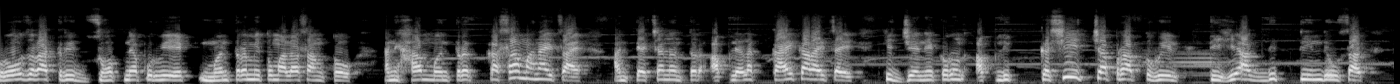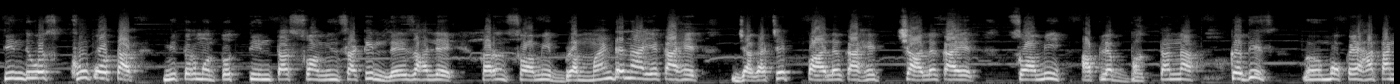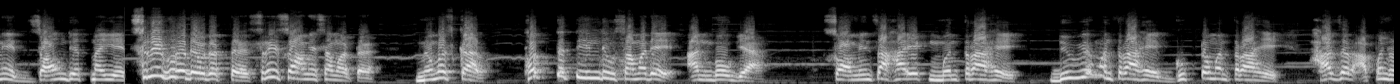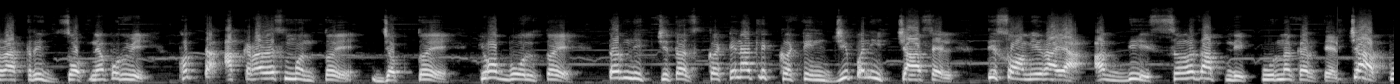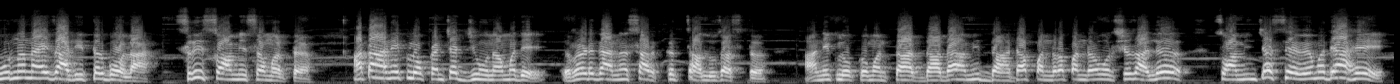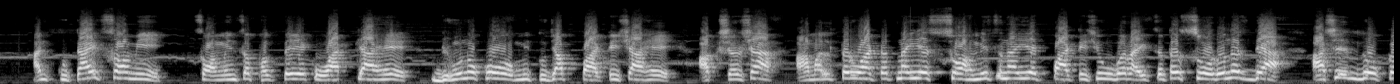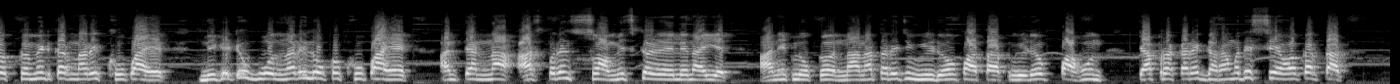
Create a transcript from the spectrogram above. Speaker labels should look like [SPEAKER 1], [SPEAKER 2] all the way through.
[SPEAKER 1] रोज रात्री झोपण्यापूर्वी एक मंत्र मी तुम्हाला सांगतो. आणि हा मंत्र कसा म्हणायचा आहे? आणि त्याच्यानंतर आपल्याला काय करायचं आहे? की जेणेकरून आपली कशी इच्छा प्राप्त होईल? तीही अगदी तीन दिवसात. तीन दिवस खूप होतात. मी तर म्हणतो तीन तास स्वामींसाठी लय झाले. कारण स्वामी ब्रह्मांड नायक आहेत. जगाचे पालक आहेत चालक आहेत. स्वामी आपल्या भक्तांना कधीच मोकळ्या हाताने जाऊन देत नाहीये. श्री गुरुदेव दत्त श्री स्वामी समर्थ नमस्कार. फक्त तीन दिवसामध्ये अनुभव घ्या. स्वामींचा हा एक मंत्र आहे दिव्य मंत्र आहे गुप्त मंत्र आहे. हा जर आपण रात्री झोपण्यापूर्वी फक्त अकरा वेळेस म्हणतोय जपतोय किंवा बोलतोय तर निश्चितच कठीणातली कठीण जी पण इच्छा असेल ती स्वामी राया अगदी सहज आपली पूर्ण करते. च्या पूर्ण नाही झाली तर बोला. श्री स्वामी समर्थ. आता अनेक लोकांच्या जीवनामध्ये रडगाणं सारखं चालूच असतं. अनेक लोक म्हणतात दादा आम्ही दहा दहा पंधरा पंधरा वर्ष झालं स्वामींच्या सेवेमध्ये आहे. आणि कुठं आहेत स्वामी? स्वामींचं फक्त एक वाक्य आहे भिवू नको मी तुझ्या पाठीशी आहे. अक्षरशः आम्हाला तर वाटत नाहीये स्वामीच नाहीयेत पाठीशी उभं राहायचं तर सोडूनच द्या. असे लोक कमेंट करणारे खूप आहेत. निगेटिव्ह बोलणारे लोक खूप आहेत. आणि त्यांना आजपर्यंत स्वामीच कळलेले नाहीयेत. अनेक लोक नाना तऱ्हेचे व्हिडिओ पाहतात व्हिडिओ पाहून त्या प्रकारे घरामध्ये सेवा करतात.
